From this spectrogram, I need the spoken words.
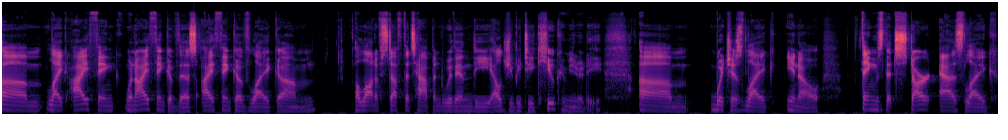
Um, like i think when i think of this i think of like um, a lot of stuff that's happened within the lgbtq community um, which is like you know things that start as like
